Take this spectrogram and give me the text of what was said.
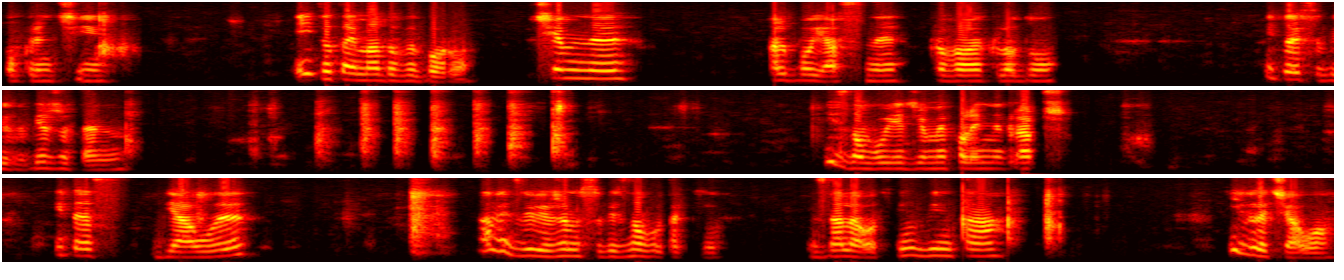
pokręci. I tutaj ma do wyboru ciemny albo jasny kawałek lodu. I tutaj sobie wybierze ten. I znowu jedziemy kolejny gracz. I to jest biały, a więc wybierzemy sobie znowu taki z dala od pingwinka i wleciało.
